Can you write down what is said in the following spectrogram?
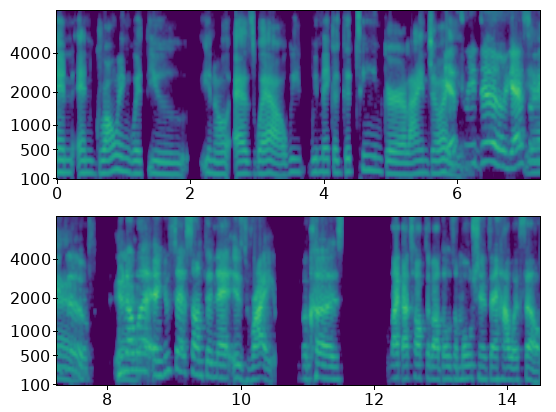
and and growing with you, you know, as well. We we make a good team, girl. I enjoy it. yes, you. we do. Yes, yes. we do. Yes. You know what? And you said something that is right because like I talked about those emotions and how it felt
